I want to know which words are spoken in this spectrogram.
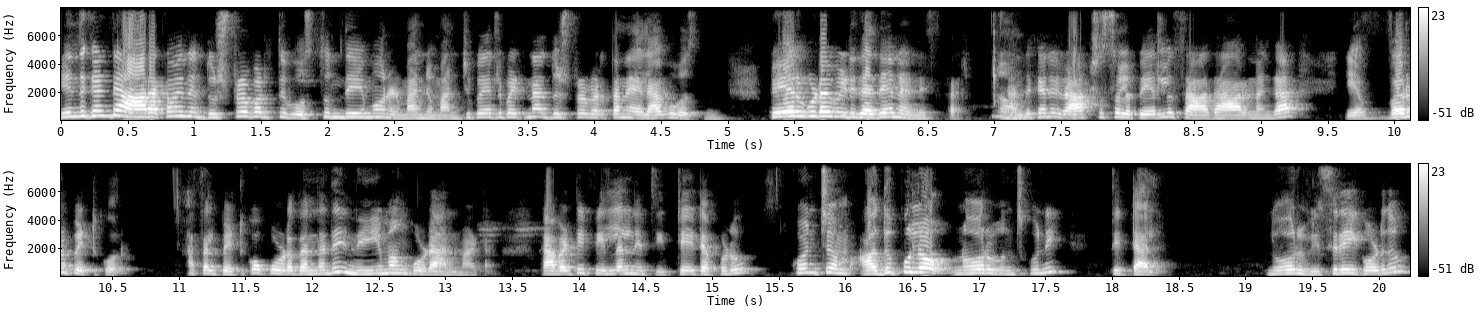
ఎందుకంటే ఆ రకమైన దుష్ప్రవృత్తి వస్తుందేమో అని మన మంచి పేర్లు పెట్టినా దుష్ప్రవర్తన ఎలాగో వస్తుంది. పేరు కూడా వీడిది అదే నన్నిస్తారు. అందుకని రాక్షసుల పేర్లు సాధారణంగా ఎవ్వరు పెట్టుకోరు. అసలు పెట్టుకోకూడదన్నది నియమం కూడా అన్నమాట. కాబట్టి పిల్లల్ని తిట్టేటప్పుడు కొంచెం అదుపులో నోరు ఉంచుకుని తిట్టాలి. నోరు విసిరేయకూడదు.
